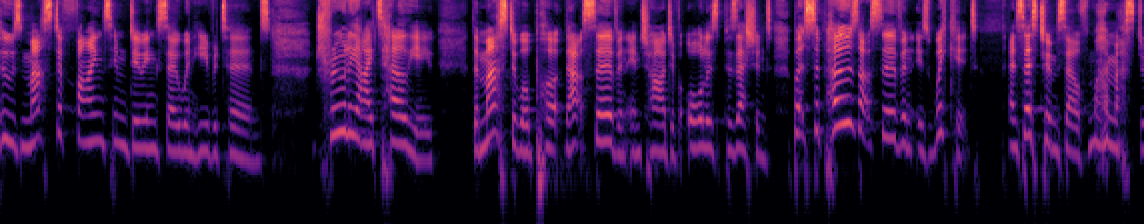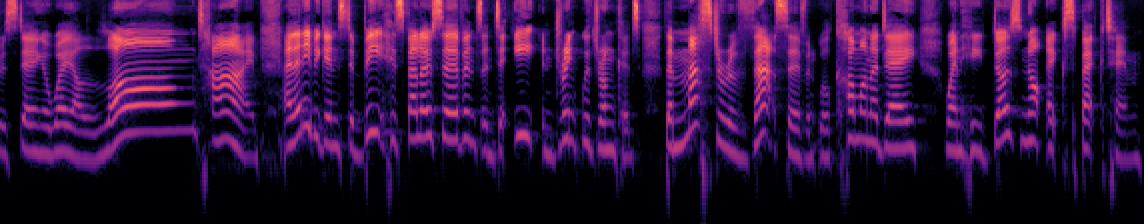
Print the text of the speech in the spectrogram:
whose master finds him doing so when he returns. Truly, I tell you, the master will put that servant in charge of all his possessions. But suppose that servant is wicked and says to himself, My master is staying away a long time. And then he begins to beat his fellow servants and to eat and drink with drunkards. The master of that servant will come on a day when he does not expect him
